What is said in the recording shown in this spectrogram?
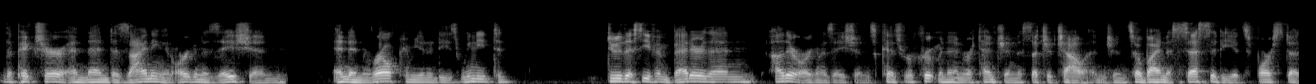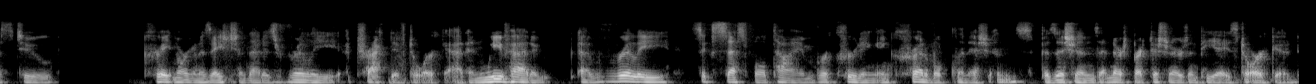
the picture. And then designing an organization and in rural communities, we need to do this even better than other organizations because recruitment and retention is such a challenge. And so, by necessity, it's forced us to create an organization that is really attractive to work at. And we've had a, a really successful time recruiting incredible clinicians, physicians, and nurse practitioners and PAs to Orchid,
